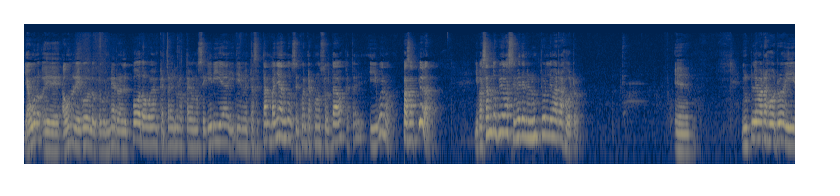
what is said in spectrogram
Y a uno, eh, a uno le llegó lo, lo en el poto, weón, ¿cachai? El otro está que no se quería, y mientras se están bañando, se encuentran con unos soldados, ¿cachai? Y bueno, pasan piola. Y pasando piola se meten en un problema tras otro. Eh, un problema tras otro y,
